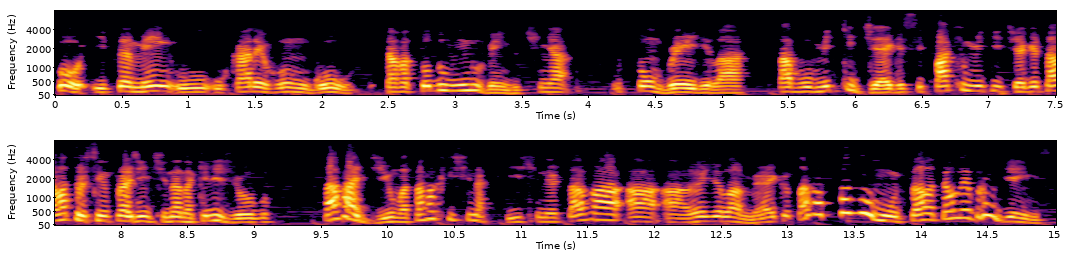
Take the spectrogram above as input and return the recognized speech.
Pô, e também o, o cara errou um gol que tava todo mundo vendo. Tinha o Tom Brady lá, tava o Mick Jagger, esse pá que o Mick Jagger tava torcendo pra Argentina naquele jogo. Tava a Dilma, tava a Cristina Kirchner, tava a, a Angela Merkel, tava todo mundo, tava até o LeBron James,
